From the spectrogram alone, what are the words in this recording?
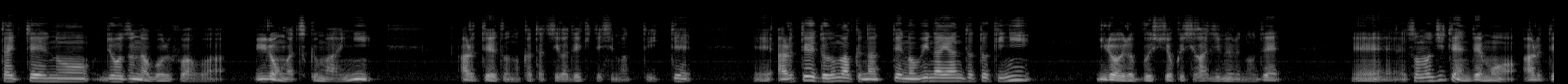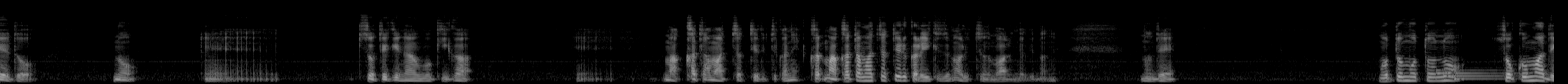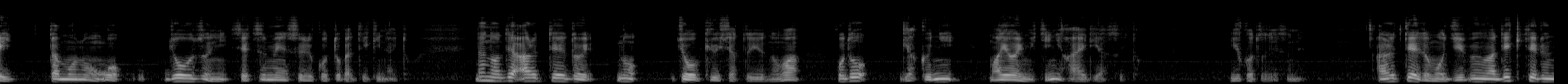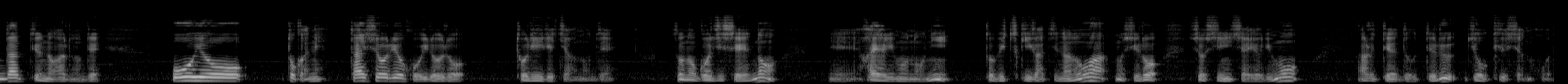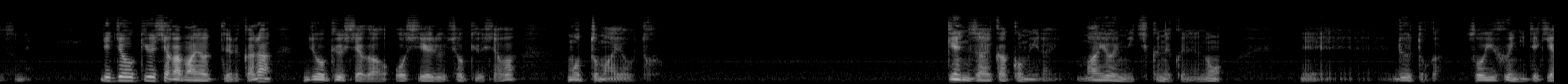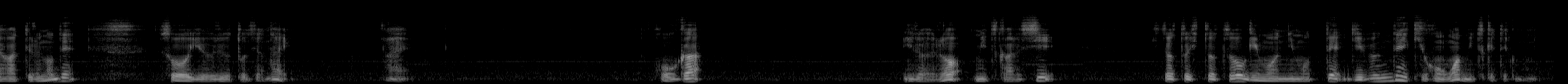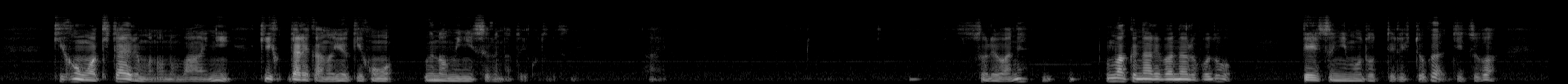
大抵の上手なゴルファーは理論がつく前にある程度の形ができてしまっていて、え、ある程度上手くなって伸び悩んだ時にいろいろ物色し始めるので、え、その時点でもうある程度の、え、基礎的な動きが、え、まあ固まっちゃってるっていうかねまあ固まっちゃってるから行き詰まるっていうのもあるんだけどね。のでもともとのそこまでいったものを上手に説明することができないと。なのである程度の上級者というのはほど逆に迷い道に入りやすいということですね。ある程度も自分はできてるんだっていうのがあるので応用とかね対症療法いろいろ取り入れちゃうのでそのご時世の、えー、流行りものに飛びつきがちなのはむしろ初心者よりもある程度打てる上級者の方ですね。で上級者が迷ってるから上級者が教える初級者はもっと迷うと。現在過去未来迷い道くねくねの、えー、ルートがそういうふうに出来上がってるのでそういうルートじゃない、はい、方がいろいろ見つかるし一つ一つを疑問に持って自分で基本は見つけていくもの基本は鍛えるものの場合に誰かの言う基本を鵜呑みにするなということですね。はい、それはねうまくなればなるほどベースに戻っている人が実は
